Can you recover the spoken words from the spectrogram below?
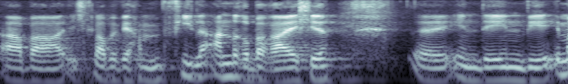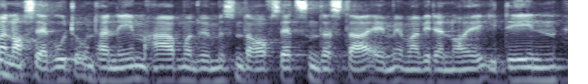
Aber ich glaube, wir haben viele andere Bereiche, äh, in denen wir immer noch sehr gute Unternehmen haben und wir müssen darauf setzen, dass da eben immer wieder neue Ideen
